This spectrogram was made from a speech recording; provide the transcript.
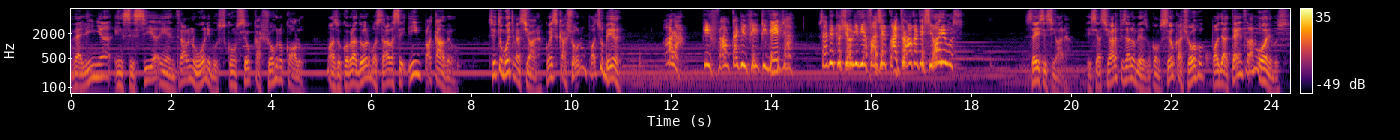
Velhinha insistia em entrar no ônibus com seu cachorro no colo, mas o cobrador mostrava-se implacável. Sinto muito, minha senhora, com esse cachorro não pode subir. Ora, que falta de gentileza! Sabe o que o senhor devia fazer com a droga desse ônibus? Sei sim, senhora. E se a senhora fizer o mesmo com seu cachorro, pode até entrar no ônibus.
